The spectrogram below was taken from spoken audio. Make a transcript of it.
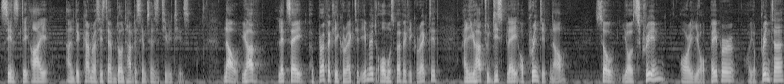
since the eye and the camera system don't have the same sensitivities. Now, you have, let's say, a perfectly corrected image, almost perfectly corrected, and you have to display or print it now. So your screen or your paper or your printer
